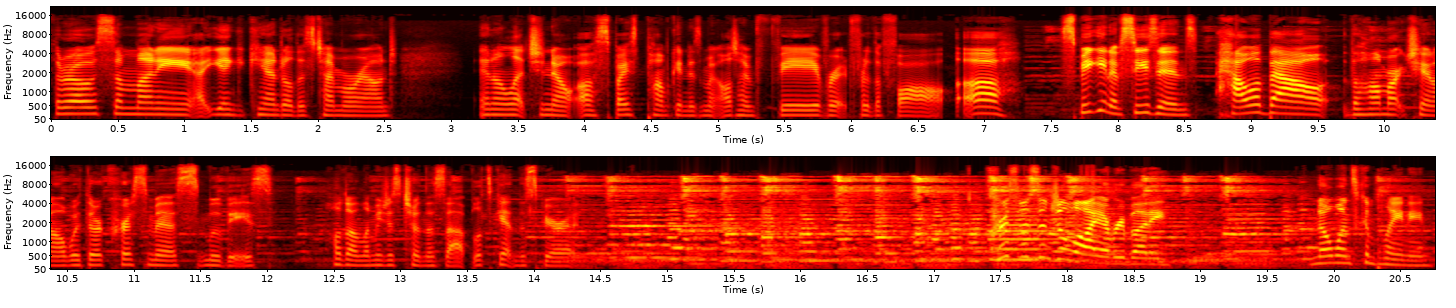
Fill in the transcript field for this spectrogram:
throw some money at Yankee Candle this time around and I'll let you know. Oh, spiced pumpkin is my all-time favorite for the fall. Oh, speaking of seasons, how about the Hallmark Channel with their Christmas movies? Hold on, let me just turn this up. Let's get in the spirit. Christmas in July, everybody. No one's complaining.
